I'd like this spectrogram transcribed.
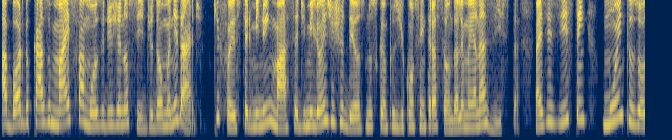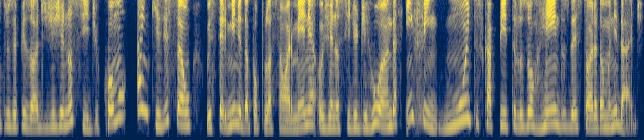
aborda o caso mais famoso de genocídio da humanidade, que foi o extermínio em massa de milhões de judeus nos campos de concentração da Alemanha nazista. Mas existem muitos outros episódios de genocídio, como a Inquisição, o extermínio da população armênia, o genocídio de Ruanda, enfim, muitos capítulos horrendos da história da humanidade.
